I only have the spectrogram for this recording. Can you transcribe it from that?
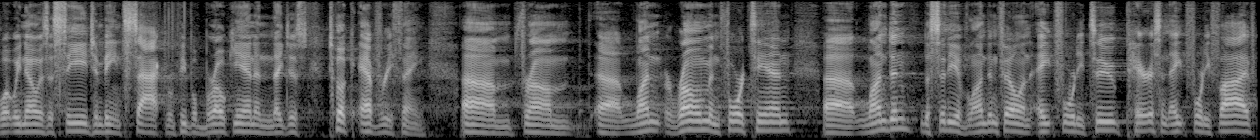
what we know as a siege and being sacked, where people broke in and they just took everything. Um, from uh, Rome in 410, uh, London, the city of London fell in 842, Paris in 845.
